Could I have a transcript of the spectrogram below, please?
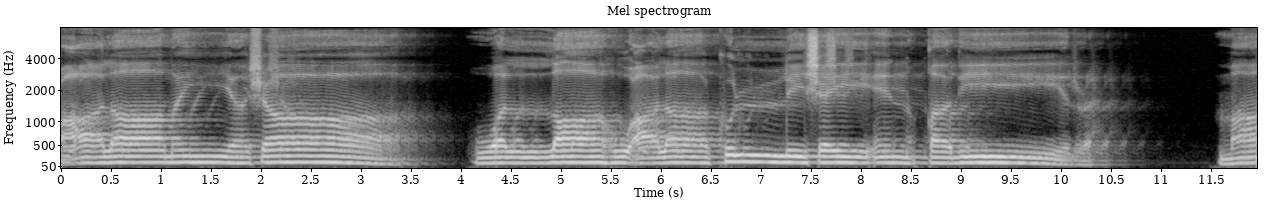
على من يشاء والله على كل شيء قدير. ما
